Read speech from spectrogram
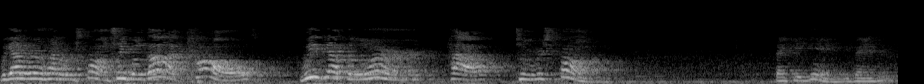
We got to learn how to respond. See, when God calls, we've got to learn how to respond. Thank you again, evangelist.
